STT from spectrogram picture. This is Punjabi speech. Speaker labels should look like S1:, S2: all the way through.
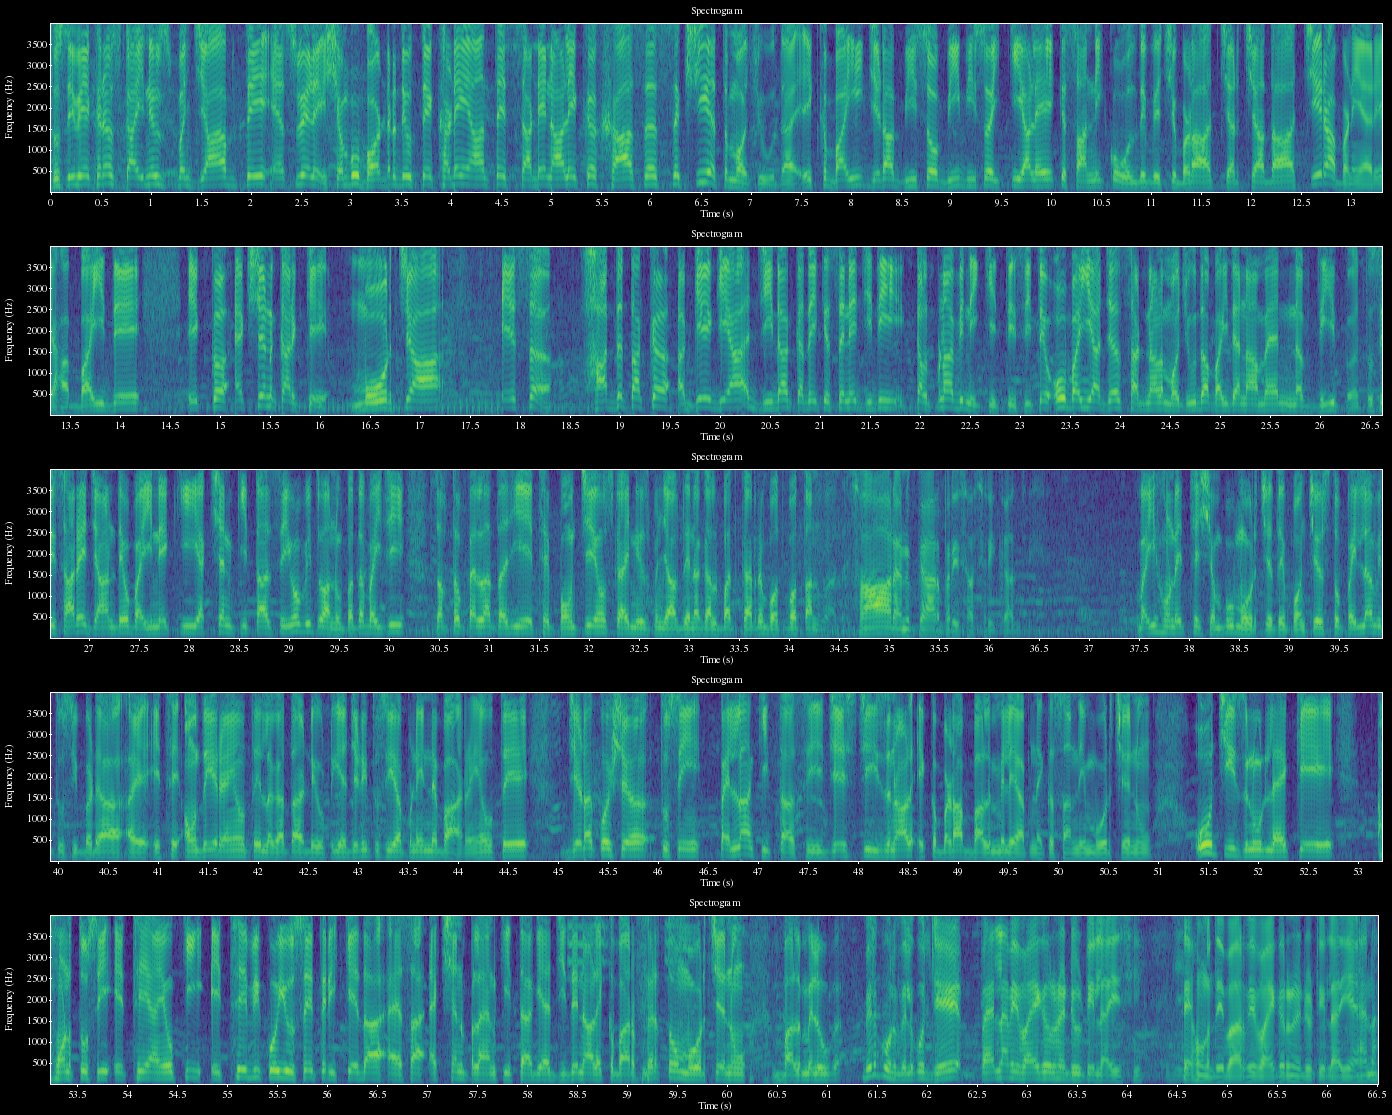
S1: ਤੁਸੀਂ ਵੇਖ ਰਹੇ ਹੋ ਸਕਾਈ ਨਿਊਜ਼ ਪੰਜਾਬ ਤੇ ਇਸ ਵੇਲੇ ਸ਼ੰਭੂ ਬਾਰਡਰ ਦੇ ਉੱਤੇ ਖੜੇ ਆਂ ਤੇ ਸਾਡੇ ਨਾਲ ਇੱਕ ਖਾਸ ਸ਼ਖਸੀਅਤ ਮੌਜੂਦ ਹੈ। ਇੱਕ ਬਾਈ ਜਿਹੜਾ 2020 2021 ਵਾਲੇ ਕਿਸਾਨੀ ਘੋਲ ਦੇ ਵਿੱਚ ਬੜਾ ਚਰਚਾ ਦਾ ਚਿਹਰਾ ਬਣਿਆ ਰਿਹਾ। ਬਾਈ ਦੇ ਇੱਕ ਐਕਸ਼ਨ ਕਰਕੇ ਮੋਰਚਾ ਇਸ ਹੱਦ ਤੱਕ ਅੱਗੇ ਗਿਆ, ਜਿਹਦਾ ਕਦੇ ਕਿਸੇ ਨੇ, ਜਿਹਦੀ ਕਲਪਨਾ ਵੀ ਨਹੀਂ ਕੀਤੀ ਸੀ। ਤੇ ਉਹ ਬਾਈ ਅੱਜ ਸਾਡੇ ਨਾਲ ਮੌਜੂਦ ਆ। ਬਾਈ ਦਾ ਨਾਮ ਹੈ ਨਵਦੀਪ। ਤੁਸੀਂ ਸਾਰੇ ਜਾਣਦੇ ਹੋ ਬਾਈ ਨੇ ਕੀ ਐਕਸ਼ਨ ਕੀਤਾ ਸੀ, ਉਹ ਵੀ ਤੁਹਾਨੂੰ ਪਤਾ ਬਾਈ ਜੀ। ਸਭ ਤੋਂ ਪਹਿਲਾਂ ਤਾਂ ਜੀ ਇੱਥੇ ਪਹੁੰਚੇ ਹੋ ਸਕਾਈ ਨਿਊਜ਼ ਪੰਜਾਬ ਦੇ ਨਾਲ ਗੱਲਬਾਤ ਕਰ ਰਹੇ ਹੋ। ਬਹੁਤ ਬਹੁਤ ਧੰਨਵਾਦ।
S2: ਸਾਰਿਆਂ ਨੂੰ ਪਿਆਰ ਭਰੀ ਸਤਿ ਸ੍ਰੀ ਅਕਾਲ ਜੀ।
S1: ਬਾਈ ਹੁਣ ਇੱਥੇ ਸ਼ੰਭੂ ਮੋਰਚੇ ਤੇ ਪਹੁੰਚੇ ਉਸ ਤੋਂ ਪਹਿਲਾਂ ਵੀ ਤੁਸੀਂ ਬੜਾ ਅ, ਇੱਥੇ ਆਉਂਦੇ ਹੀ ਰਹੇ ਹੋ ਤੇ ਲਗਾਤਾਰ ਡਿਊਟੀ ਹੈ ਜਿਹੜੀ ਤੁਸੀਂ ਆਪਣੀ ਨਿਭਾ ਰਹੇ ਹੋ ਤੇ ਜਿਹੜਾ ਕੁਝ ਤੁਸੀਂ ਪਹਿਲਾਂ ਕੀਤਾ ਸੀ ਜਿਸ ਚੀਜ਼ ਨਾਲ ਇੱਕ ਬੜਾ ਬਲ ਮਿਲਿਆ ਆਪਣੇ ਕਿਸਾਨੀ ਮੋਰਚੇ ਨੂੰ ਉਹ ਚੀਜ਼ ਨੂੰ ਲੈ ਕੇ ਹੁਣ ਤੁਸੀਂ ਇੱਥੇ ਆਏ ਹੋ ਕਿ ਇੱਥੇ ਵੀ ਕੋਈ ਉਸੇ ਤਰੀਕੇ ਦਾ ਐਸਾ ਐਕਸ਼ਨ ਪਲਾਨ ਕੀਤਾ ਗਿਆ ਜਿਹਦੇ ਨਾਲ ਇੱਕ ਵਾਰ ਫਿਰ ਤੋਂ ਮੋਰਚੇ ਨੂੰ ਬਲ ਮਿਲੂਗਾ?
S2: ਬਿਲਕੁਲ ਬਿਲਕੁਲ ਜੇ ਪਹਿਲਾਂ ਵੀ ਵਾਹਿਗੁਰੂ ਨੇ ਡਿਊਟੀ ਲਾਈ ਸੀ ਤੇ ਹੁਣ ਦੀ ਵਾਰ ਵੀ ਵਾਹਿਗੁਰੂ ਨੇ ਡਿਊਟੀ ਲਾਈ ਹੈ ਹੈਨਾ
